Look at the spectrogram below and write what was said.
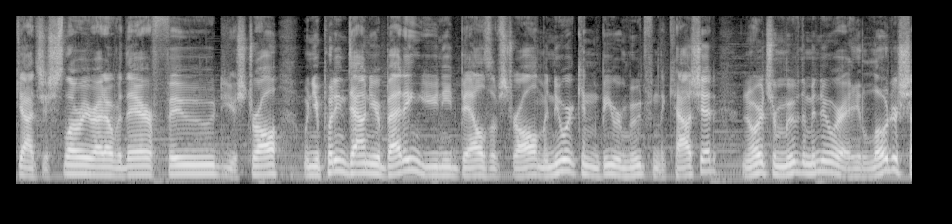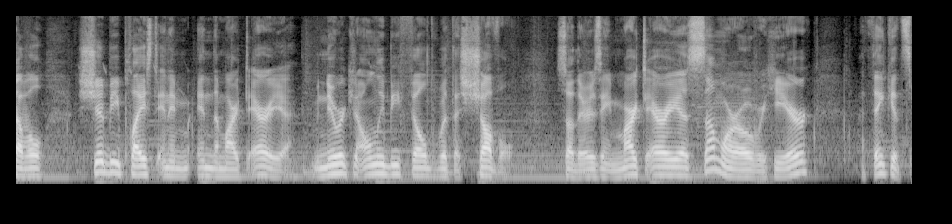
got your slurry right over there, food, your straw. When you're putting down your bedding, you need bales of straw. Manure can be removed from the cow shed. In order to remove the manure, a loader shovel should be placed in, a, in the marked area. Manure can only be filled with a shovel. So there is a marked area somewhere over here. I think it's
